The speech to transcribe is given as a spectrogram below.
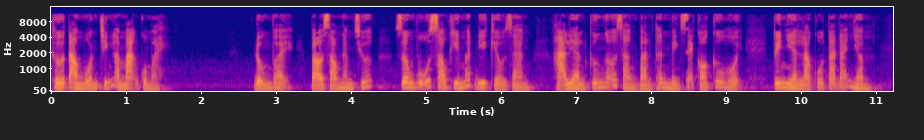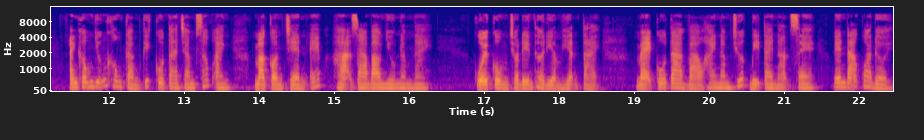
Thứ tao muốn chính là mạng của mày. Đúng vậy, vào 6 năm trước, Dương Vũ sau khi mất đi Kiều Giang, Hạ Liên cứ ngỡ rằng bản thân mình sẽ có cơ hội. Tuy nhiên là cô ta đã nhầm. Anh không những không cảm kích cô ta chăm sóc anh, mà còn chèn ép Hạ ra bao nhiêu năm nay. Cuối cùng cho đến thời điểm hiện tại, mẹ cô ta vào hai năm trước bị tai nạn xe nên đã qua đời.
